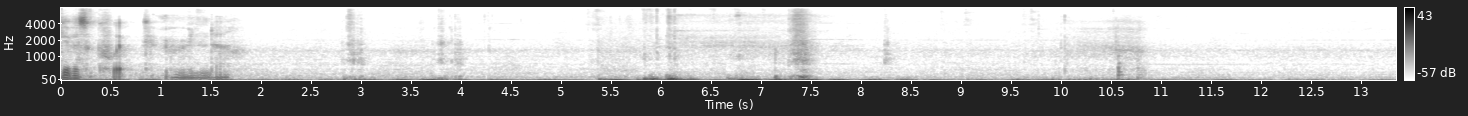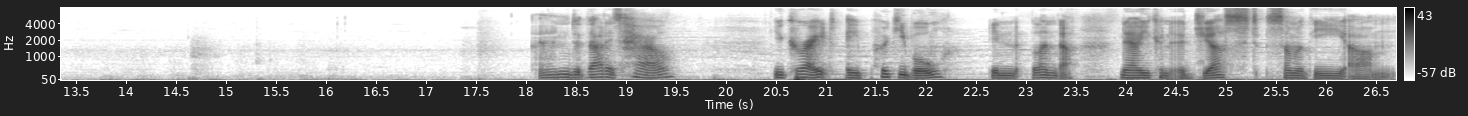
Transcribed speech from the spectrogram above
give us a quick render and that is how you create a Pokeball in Blender. Now you can adjust some of the um,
